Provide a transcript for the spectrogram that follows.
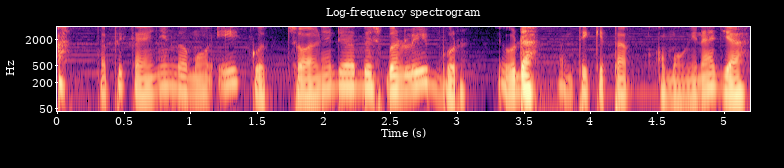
Ah, tapi kayaknya nggak mau ikut. Soalnya dia habis berlibur. Ya udah, nanti kita omongin aja.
